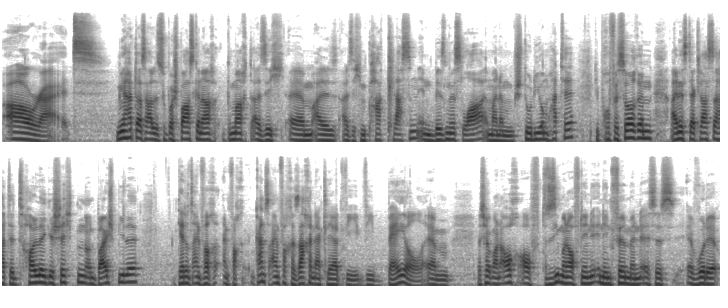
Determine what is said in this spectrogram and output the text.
Alright. Mir hat das alles super Spaß gemacht, als ich, ähm, als, als ich ein paar Klassen in Business Law in meinem Studium hatte. Die Professorin eines der Klasse hatte tolle Geschichten und Beispiele. Die hat uns einfach, einfach ganz einfache Sachen erklärt, wie, wie Bail. Ähm, das hört man auch oft, sieht man oft in, in den Filmen. Es ist, er wurde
